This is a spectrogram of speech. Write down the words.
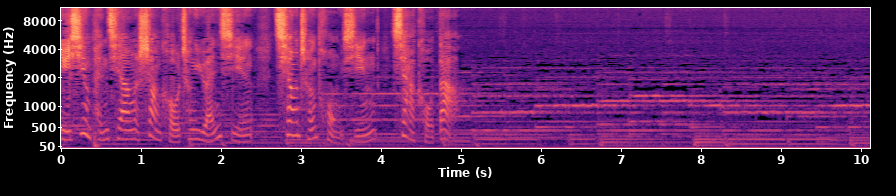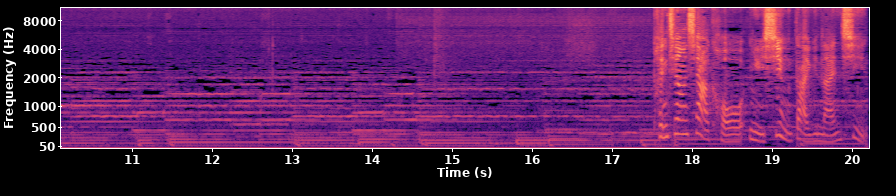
女性盆腔上口呈圆形，腔呈筒形，下口大。盆腔下口，女性大于男性。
